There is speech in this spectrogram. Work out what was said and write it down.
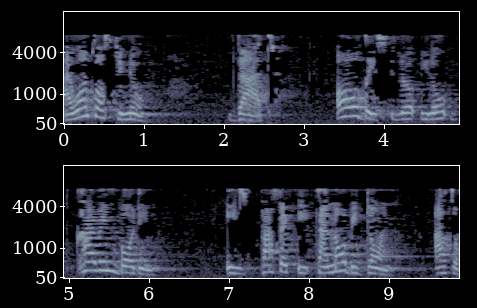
I want us to know that all this, you know, carrying burden is perfect. It cannot be done out of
